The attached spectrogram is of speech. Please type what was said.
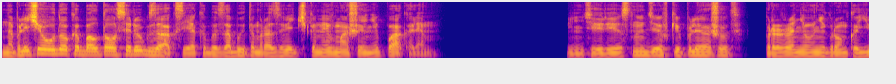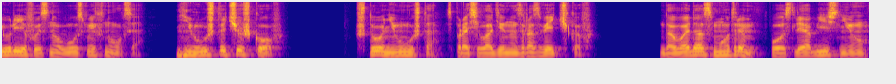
На плече у Дока болтался рюкзак с якобы забытым разведчиками в машине паколем. «Интересно, девки пляшут», – проронил негромко Юрьев и снова усмехнулся. «Неужто Чушков?» «Что неужто?» – спросил один из разведчиков. «Давай досмотрим, после объясню».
